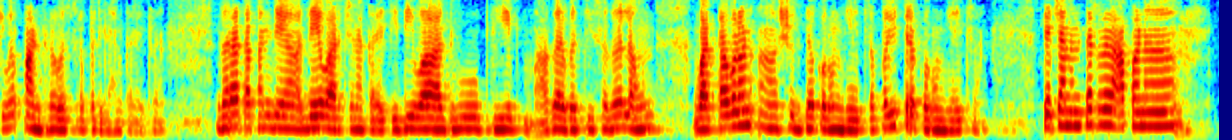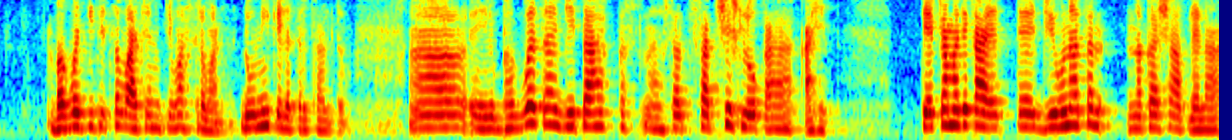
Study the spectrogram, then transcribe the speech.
किंवा पांढरं वस्त्र परिधान करायचं. घरात आपण दे देव अर्चना करायची. दिवा धूप दीप अगरबत्ती सगळं लावून वातावरण शुद्ध करून घ्यायचं पवित्र करून घ्यायचं. त्याच्यानंतर आपण भगवद्गीतेचं वाचन किंवा श्रवण दोन्ही केलं तर चालतं. भगवत गीता कस सात- सातशे श्लोक आहेत. त्याच्यामध्ये काय आहे, ते जीवनाचा नकाशा आपल्याला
